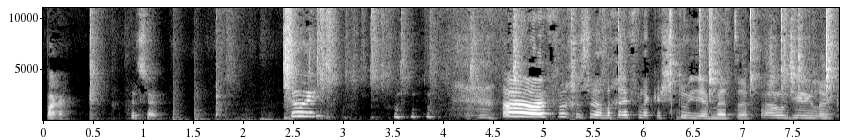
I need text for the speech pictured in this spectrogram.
Pakken. Goed zo. Doei. Oh, even gezellig. Even lekker stoeien met haar. Oh, heerlijk.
